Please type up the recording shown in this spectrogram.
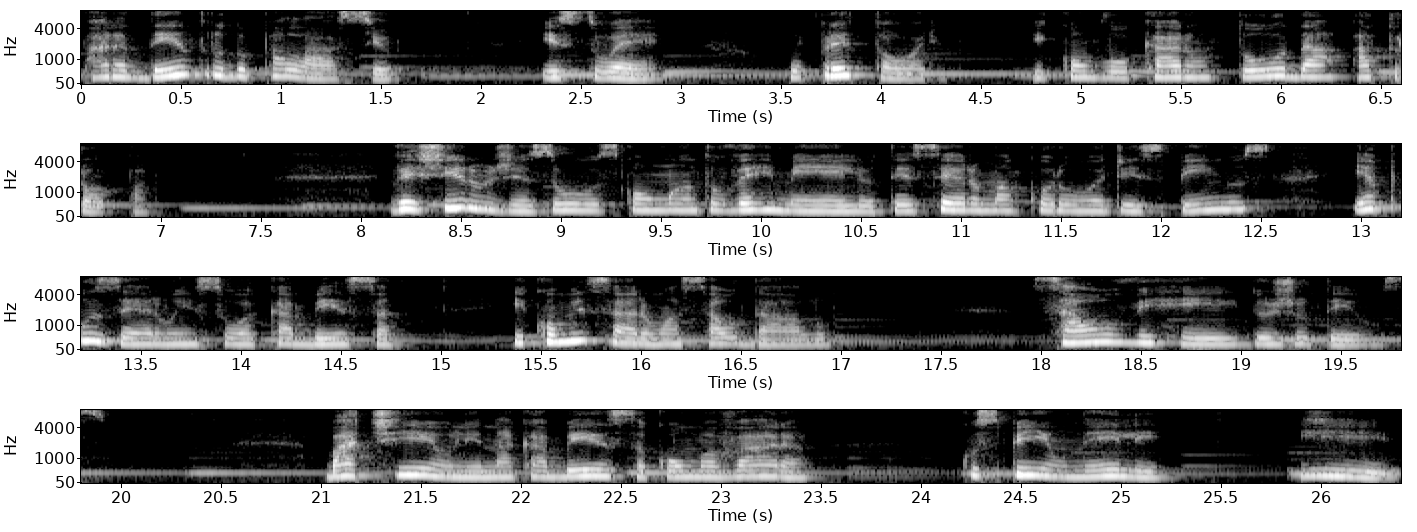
para dentro do palácio, isto é, o pretório, e convocaram toda a tropa. Vestiram Jesus com um manto vermelho, teceram uma coroa de espinhos e a puseram em sua cabeça e começaram a saudá-lo. Salve, Rei dos Judeus! Batiam-lhe na cabeça com uma vara, cuspiam nele e,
